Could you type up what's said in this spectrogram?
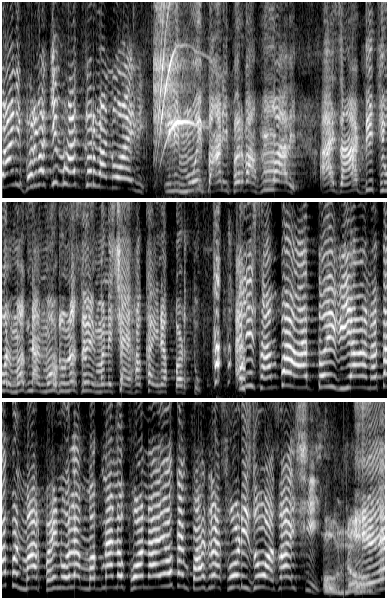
પાણી ભરવા કેમ હાથ આવી. એની મોય પાણી ભરવા હું આવી. આજ આઠ દી થી ઓલ મગના મોઢું ન જોઈને મને ચાય હખાઈ ન પડતું. અલી સંપા આજ તો ઈ વિયા નતા પણ માર ભાઈનો ઓલા મગનાનો ફોન આયો કે પાદરા છોડી જોવા જાય છે. હે?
